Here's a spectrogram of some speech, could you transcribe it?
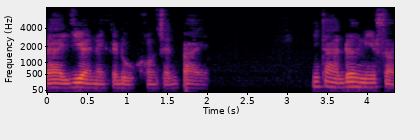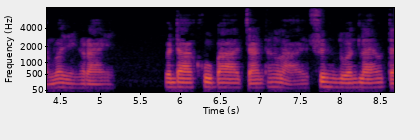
ได้เยื่อในกระดูกของฉันไป นิทานเรื่องนี้สอนว่าอย่างไร บรรดาครูบาอาจารย์ทั้งหลาย ซึ่งล้วนแล้วแต่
